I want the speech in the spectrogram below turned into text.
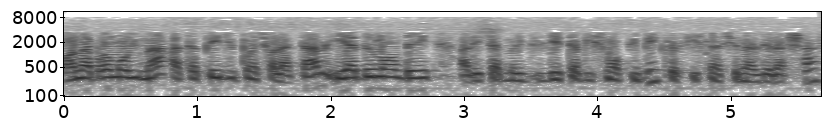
en a vraiment eu marre, a tapé du poing sur la table et a demandé à l'étab- l'établissement public, l'Office national de la chasse,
